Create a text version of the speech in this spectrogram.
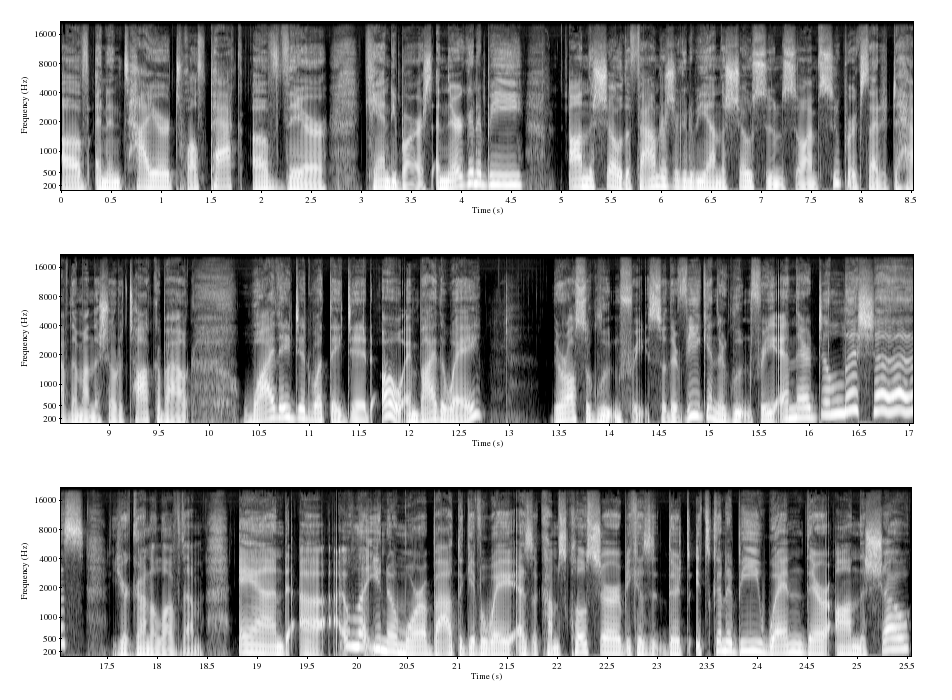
of an entire 12 pack of their candy bars. And they're going to be on the show. The founders are going to be on the show soon. So I'm super excited to have them on the show to talk about why they did what they did. Oh, and by the way, they're also gluten free. So they're vegan, they're gluten free, and they're delicious. You're going to love them. And uh, I'll let you know more about the giveaway as it comes closer because it's going to be when they're on the show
